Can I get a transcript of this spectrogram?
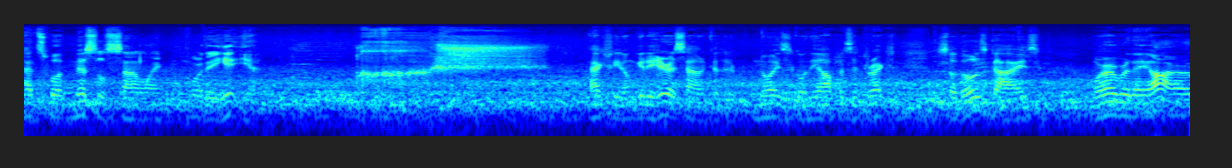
That's what missiles sound like before they hit you. Actually, you don't get to hear a sound because the noise is going the opposite direction. So those guys, wherever they are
